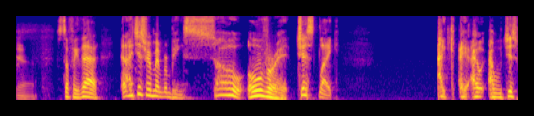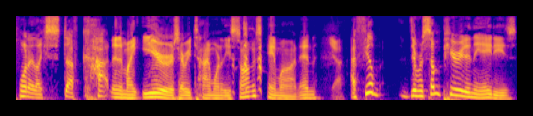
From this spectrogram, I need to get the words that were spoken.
Yeah. stuff like that. And I just remember being so over it, just like I, I, I- would just want to like stuff cotton in my ears every time one of these songs came on. And Yeah. I feel there was some period in the '80s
